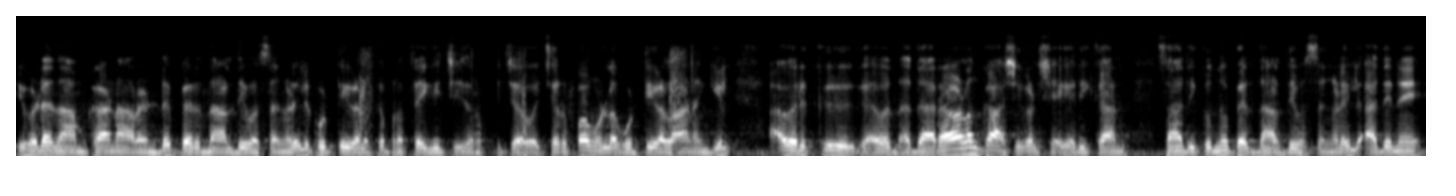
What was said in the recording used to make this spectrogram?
ഇവിടെ നാം കാണാറുണ്ട് പെരുന്നാൾ ദിവസങ്ങളിൽ കുട്ടികൾക്ക് പ്രത്യേകിച്ച് ചെറുപ്പമുള്ള കുട്ടികളാണെങ്കിൽ അവർക്ക് ധാരാളം കാശുകൾ ശേഖരിക്കാൻ സാധിക്കുന്നു പെരുന്നാൾ ദിവസങ്ങളിൽ. അതിനെ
